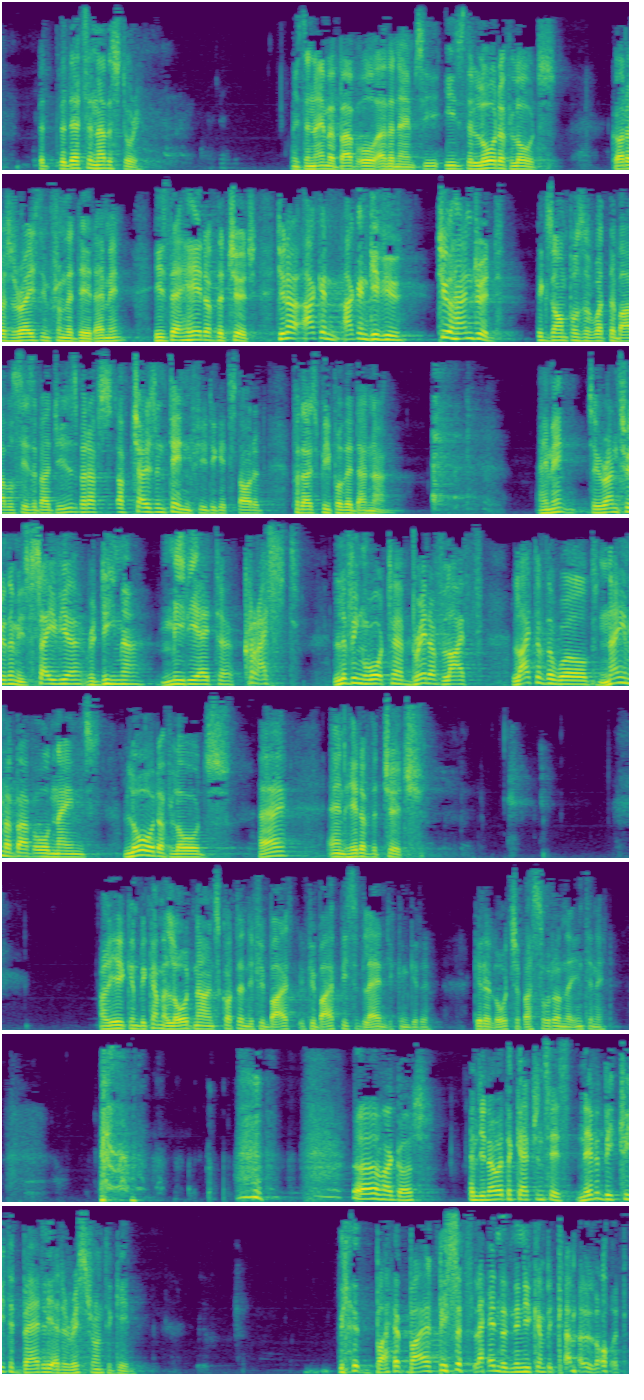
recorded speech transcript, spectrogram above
But, but that's another story. is the name above all other names. He, he's the Lord of Lords. God has raised him from the dead. Amen. He's the head of the church. Do you know, I can, I can give you 200 examples of what the Bible says about Jesus, but I've, I've chosen 10 for you to get started for those people that don't know. Amen. So we run through them. He's Savior, Redeemer, Mediator, Christ, living water, bread of life, light of the world, name above all names, Lord of lords, eh? and head of the church. Oh, you can become a lord now in Scotland if you buy if you buy a piece of land, you can get a get a lordship. I saw it on the internet. oh my gosh! And you know what the caption says? Never be treated badly at a restaurant again. buy, a, buy a piece of land and then you can become a lord.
